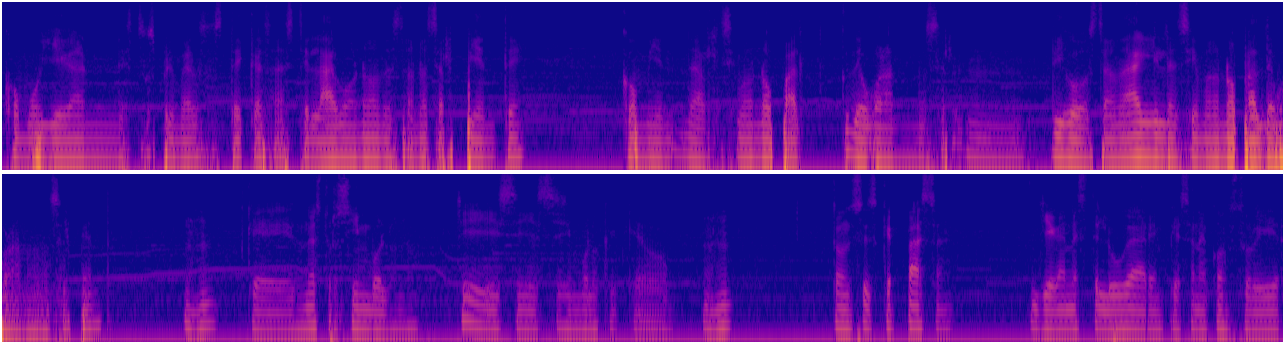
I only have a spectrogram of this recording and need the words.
cómo llegan estos primeros aztecas a este lago, ¿no? Donde está una serpiente comiendo encima de un nopal devorando una serpiente. digo, está una águila encima de un nopal devorando una serpiente. Que es nuestro símbolo, ¿no? Sí, sí, ese símbolo que quedó. Entonces, ¿qué pasa? Llegan a este lugar, empiezan a construir.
